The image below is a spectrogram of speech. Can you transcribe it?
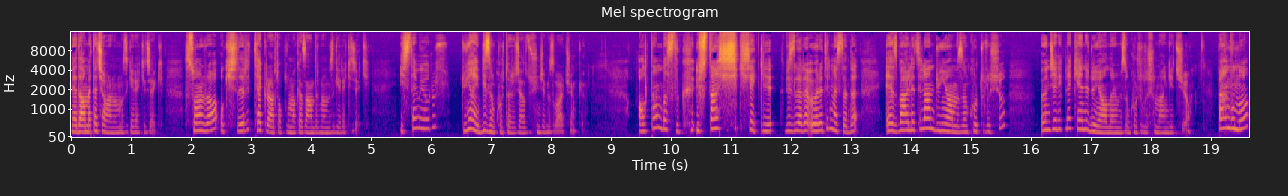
Nedamete çağırmamız gerekecek. Sonra o kişileri tekrar topluma kazandırmamız gerekecek. İstemiyoruz. Dünyayı bizim kurtaracağız düşüncemiz var çünkü. Alttan basık, üstten şişik şekli bizlere öğretilmese de ezberletilen dünyamızın kurtuluşu öncelikle kendi dünyalarımızın kurtuluşundan geçiyor. Ben bunu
